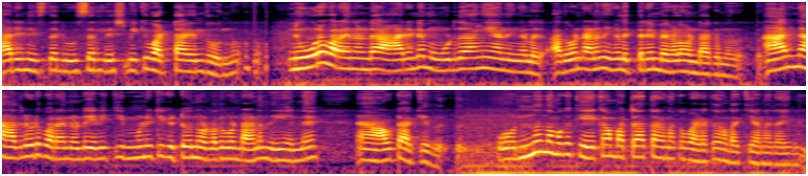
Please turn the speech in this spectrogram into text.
Aryan is the loser ലക്ഷ്മിക്ക് വട്ടായെന്ന് തോന്നുന്നു. നൂറ പറയുന്നുണ്ട് ആരന്റെ മൂട് താങ്ങിയാണ് നിങ്ങൾ അതുകൊണ്ടാണ് നിങ്ങൾ ഇത്രയും ബഹളം ഉണ്ടാക്കുന്നത്. ആരൻ ആദിലോട് പറയുന്നുണ്ട് എനിക്ക് ഇമ്മ്യൂണിറ്റി കിട്ടുമെന്നുള്ളത് കൊണ്ടാണ് നീ എന്നെ ഔട്ടാക്കിയത് ഒന്നും നമുക്ക് കേൾക്കാൻ പറ്റാത്ത കണക്ക് വഴക്ക് നടക്കുകയാണ് ലൈവിൽ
